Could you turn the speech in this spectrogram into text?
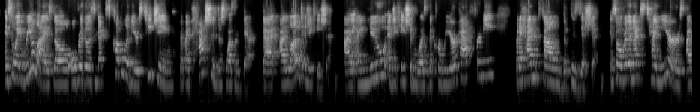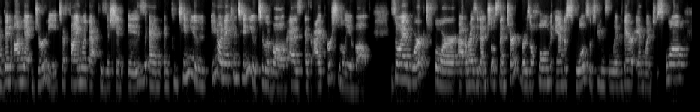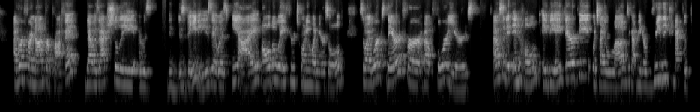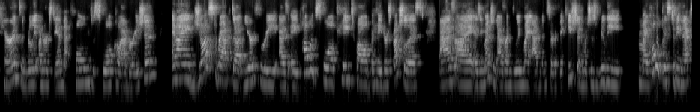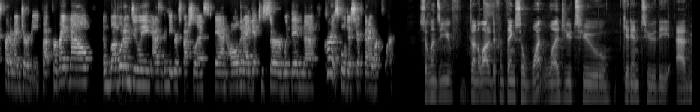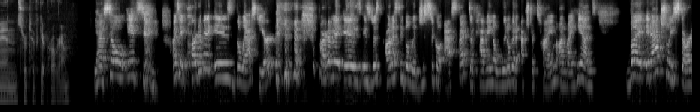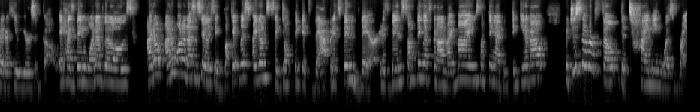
and so I realized, though, over those next couple of years teaching, that my passion just wasn't there, that I loved education. I, I, knew education was the career path for me, but I hadn't found the position. And so over the next 10 years, I've been on that journey to find what that position is and, and continue, you know, and I continue to evolve as, as I personally evolve. So I've worked for a residential center where it was a home and a school. So students lived there and went to school. I worked for a non for profit that was actually, it was babies. It was EI all the way through 21 years old. So I worked there for about four years. I also did in home ABA therapy, which I loved. It got me to really connect with parents and really understand that home to school collaboration. And I just wrapped up year three as a public school K 12 behavior specialist. As I, as you mentioned, as I'm doing my admin certification, which is really my hope is to be the next part of my journey. But for right now, I love what I'm doing as a behavior specialist and all that I get to serve within the current school district that I work for. So, Lindsay, you've done a lot of different things. So, what led you to get into the admin certificate program? Yeah, so it's I would say part of it is the last year. part of it is is just honestly the logistical aspect of having a little bit of extra time on my hands. But it actually started a few years ago. It has been one of those I don't I don't want to necessarily say bucket list items because I don't think it's that, but it's been there. It has been something that's been on my mind, something I've been thinking about, but just never felt the timing was right.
